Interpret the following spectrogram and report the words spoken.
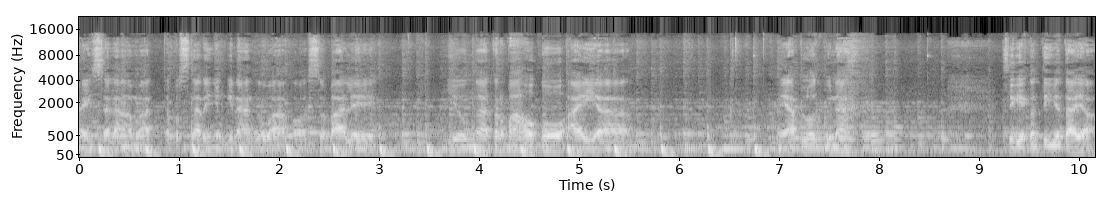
ay salamat. Tapos na rin yung ginagawa ko. So, bale, yung uh, trabaho ko ay uh, may upload ko na. Sige, continue tayo.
